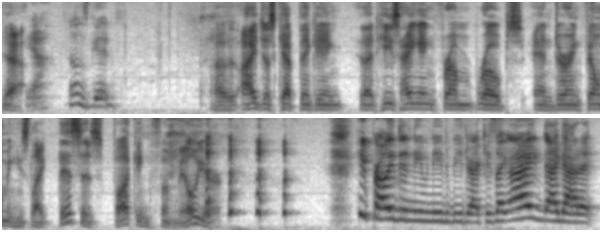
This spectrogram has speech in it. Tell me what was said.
Yeah. Yeah, that was good. Uh, I just kept thinking that he's hanging from ropes, and during filming, he's like, "This is fucking familiar." He probably didn't even need to be directed. He's like, I, I got it.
